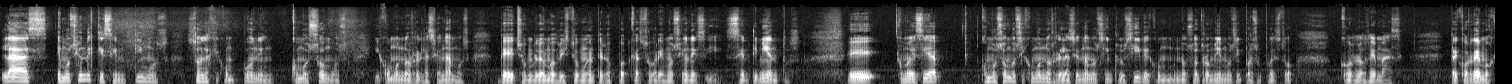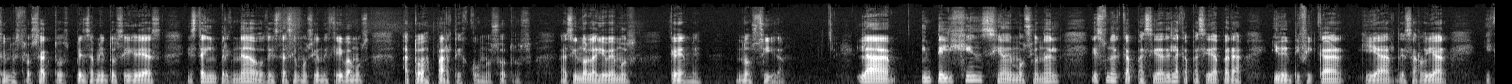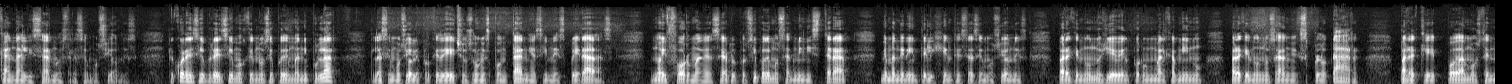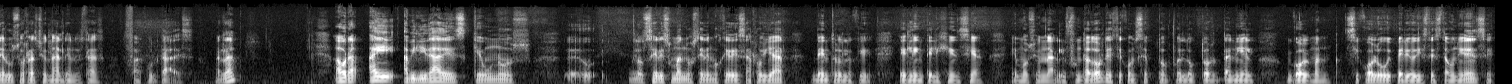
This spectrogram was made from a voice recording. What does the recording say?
Las emociones que sentimos son las que componen cómo somos y cómo nos relacionamos. De hecho, lo hemos visto en un anterior podcast sobre emociones y sentimientos. Eh, como decía, cómo somos y cómo nos relacionamos inclusive con nosotros mismos y por supuesto con los demás. Recordemos que nuestros actos, pensamientos e ideas están impregnados de estas emociones que llevamos a todas partes con nosotros. Así no las llevemos, créanme, nos sigan. La inteligencia emocional es una capacidad, es la capacidad para identificar, guiar, desarrollar y canalizar nuestras emociones. Recuerden, siempre decimos que no se pueden manipular las emociones porque de hecho son espontáneas, inesperadas. No hay forma de hacerlo, pero sí podemos administrar de manera inteligente estas emociones para que no nos lleven por un mal camino para que no nos hagan explotar, para que podamos tener uso racional de nuestras facultades, ¿verdad? Ahora, hay habilidades que unos, eh, los seres humanos tenemos que desarrollar dentro de lo que es la inteligencia emocional. El fundador de este concepto fue el doctor Daniel Goldman, psicólogo y periodista estadounidense,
